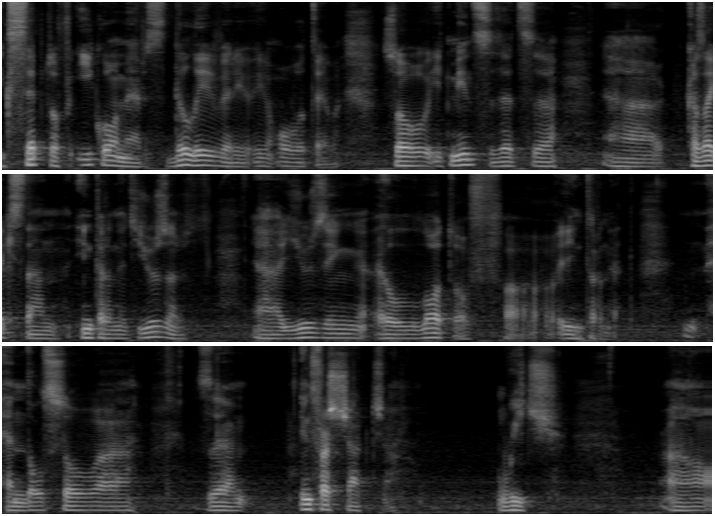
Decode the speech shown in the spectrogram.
except of e-commerce, delivery, or whatever. So it means that uh, uh, Kazakhstan internet users uh, using a lot of uh, internet and also uh, the infrastructure which uh,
